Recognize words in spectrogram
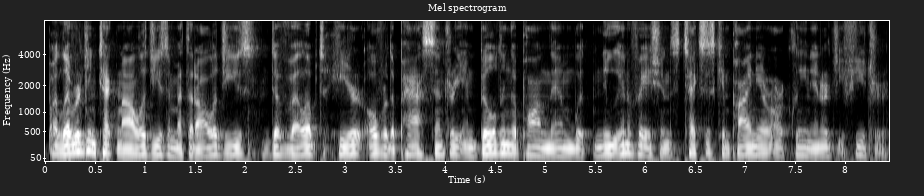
By leveraging technologies and methodologies developed here over the past century and building upon them with new innovations, Texas can pioneer our clean energy future.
